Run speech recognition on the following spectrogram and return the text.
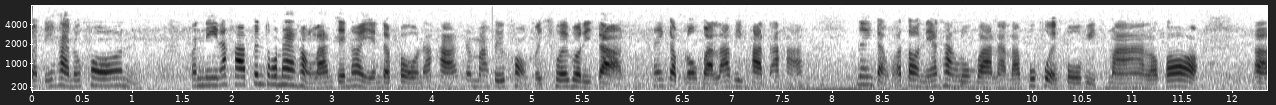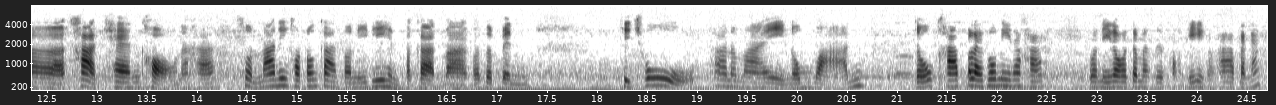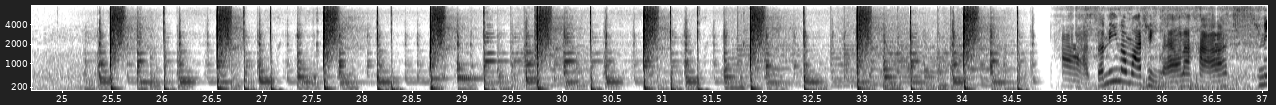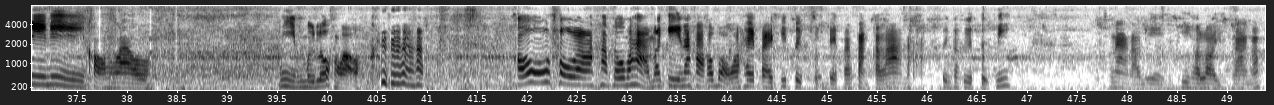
สวัสดีค่ะทุกคน วันนี้นะคะเป็นตัวแทนของร้านเจ๊หน่อยเย็นตาโฟนะคะ จะมาซื้อของไปช่วยบริจาคให้กับโรงพยาบาลราชพิพัฒน์นะคะ เนื่องจากว่าตอนนี้ทางโรงพยาบาลรับผู้ป่วยโควิดมาแล้วก็ขาดแคลนของนะคะ ส่วนมากที่เขาต้องการตอนนี้ที่เห็นประกาศมาก็จะเป็นทิชชู่ผ้าอนามัย นมหวาน โจ๊กครับอะไรพวกนี้นะคะ วันนี้เราก็จะมาซื้อของที่เอกภาพกันนะ่ะตอนนี้เรามาถึงแล้วนะคะ นี่นี่ของเรา นี่มือโลกของเรา เขาโทรมาโทรมาหาเมื่อกี้นะคะ เขาบอกว่าให้ไปที่ตึกสมเด็จพระสังฆราชนะคะ ซึ่งก็คือตึกนี้ หน้าเรานี่เองที่เขารออยู่ข้างเนาะ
